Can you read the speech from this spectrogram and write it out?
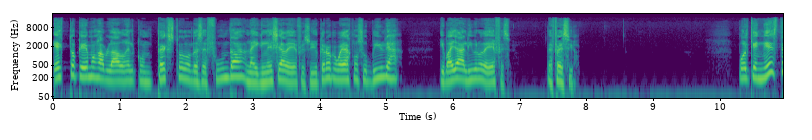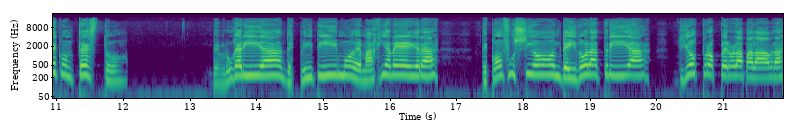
esto que hemos hablado es el contexto donde se funda la iglesia de Éfeso. Yo quiero que vayas con sus Biblias y vaya al libro de Éfeso, de Efesios. Porque en este contexto de brujería, de espiritismo, de magia negra, de confusión, de idolatría, Dios prosperó la palabra,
